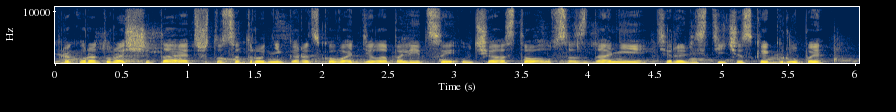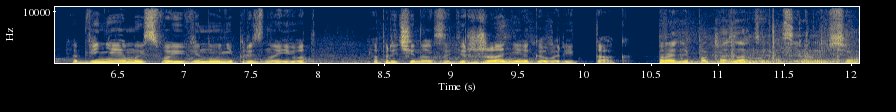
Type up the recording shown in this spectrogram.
Прокуратура считает, что сотрудник городского отдела полиции участвовал в создании террористической группы. Обвиняемый свою вину не признает. О причинах задержания говорит так. Ради показателя, скорее всего.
